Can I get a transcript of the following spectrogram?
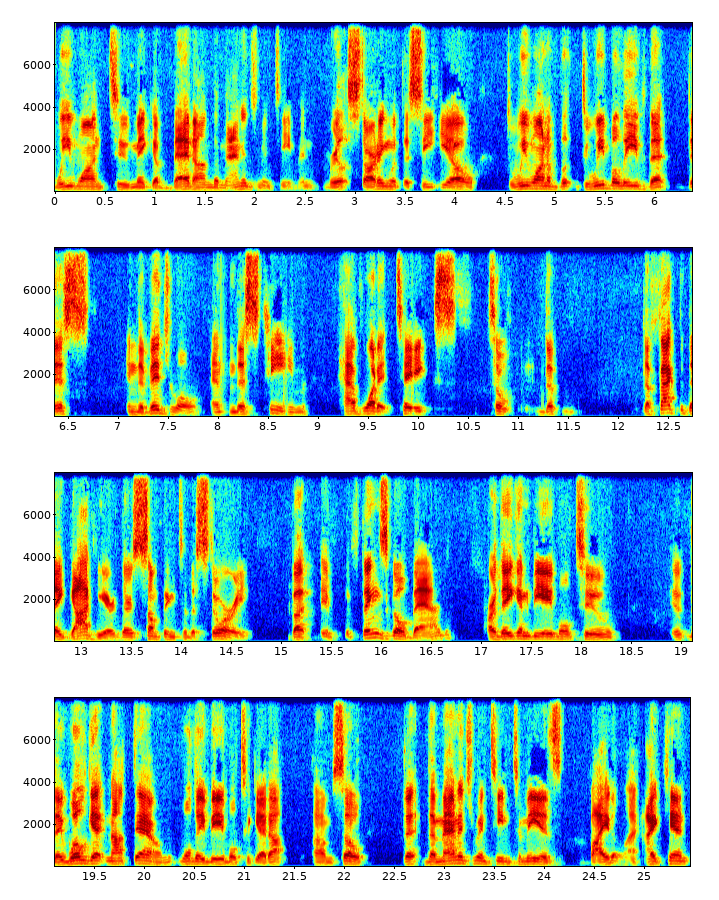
we want to make a bet on the management team and real starting with the CEO. Do we want to do we believe that this individual and this team have what it takes? So the the fact that they got here, there's something to the story. But if, if things go bad, are they going to be able to? They will get knocked down. Will they be able to get up? Um, so the the management team to me is vital. I, I can't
